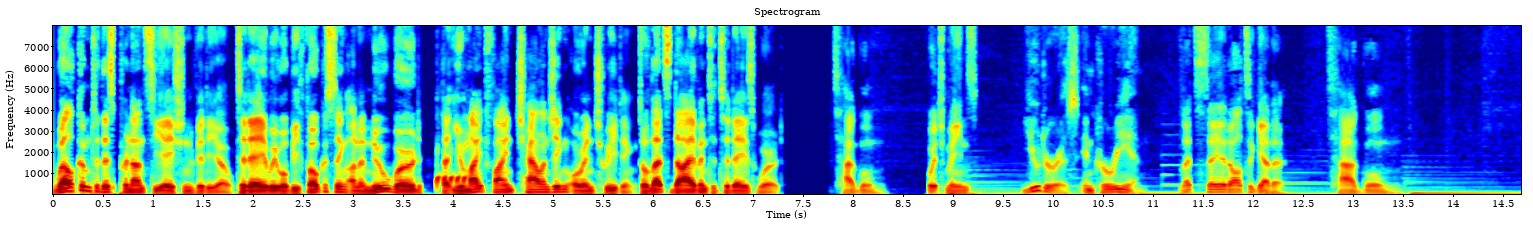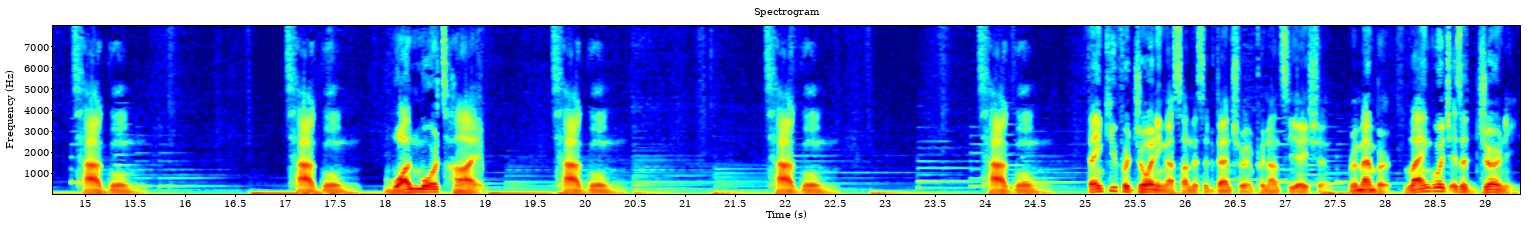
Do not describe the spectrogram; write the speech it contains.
Welcome to this pronunciation video. Today we will be focusing on a new word that you might find challenging or intriguing. So let's dive into today's word. 자궁, which means uterus in Korean. let's say it all together. 자궁, 자궁, 자궁. One more time. 자궁, 자궁, 자궁. Thank you for joining us on this adventure in pronunciation. Remember, language is a journey,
